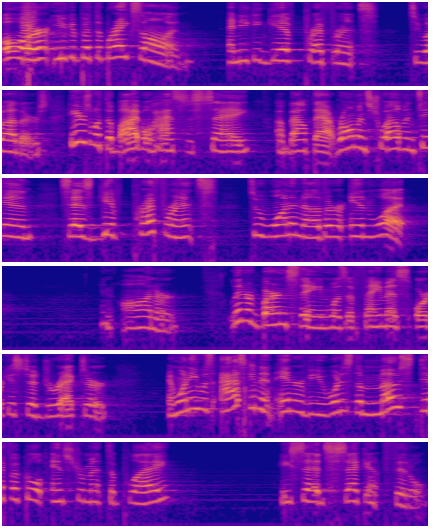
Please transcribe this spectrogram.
or you can put the brakes on and you can give preference to others. Here's what the Bible has to say about that Romans 12 and 10 says, Give preference to one another in what? In honor. Leonard Bernstein was a famous orchestra director. And when he was asked in an interview, what is the most difficult instrument to play? He said, second fiddle.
